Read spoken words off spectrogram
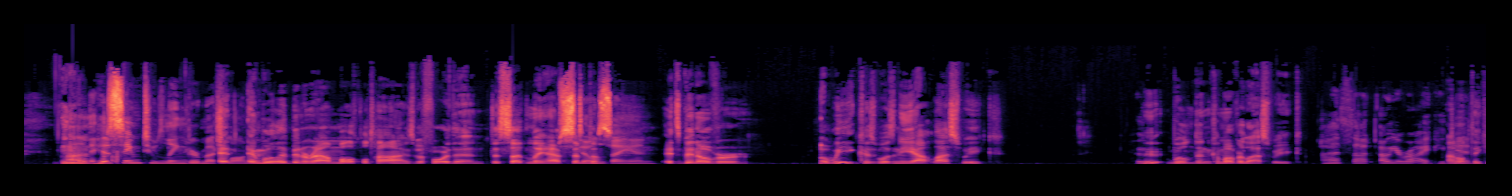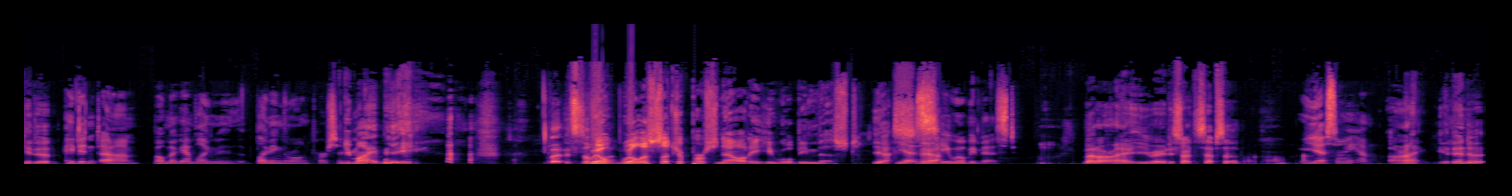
His seemed to linger much and, longer. and Will had been around multiple times before then to suddenly have Still symptoms. saying. It's been over a week because wasn't he out last week? Who? Will didn't come over last week. I thought, oh, you're right. He I did. don't think he did. he didn't. Um, well, maybe I'm blaming, blaming the wrong person. You might be, but it's still Will fun. Will is such a personality; he will be missed. Yes, yes, yeah. he will be missed. But all right, you ready to start this episode? Yes, I am. All right, get into it.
